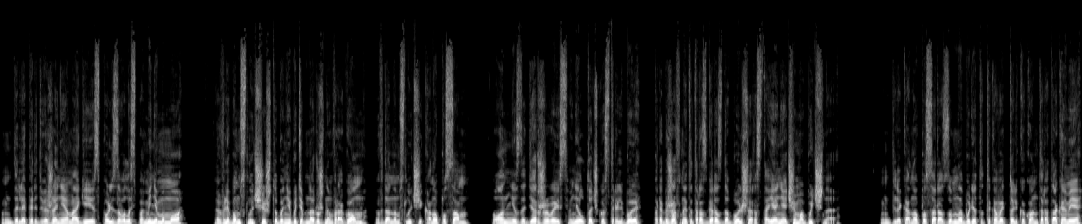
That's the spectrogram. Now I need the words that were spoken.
Для передвижения магии использовалось по минимуму, в любом случае, чтобы не быть обнаруженным врагом, в данном случае Канопусом, он, не задерживаясь, сменил точку стрельбы, пробежав на этот раз гораздо большее расстояние, чем обычно. Для Канопуса разумно будет атаковать только контратаками,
